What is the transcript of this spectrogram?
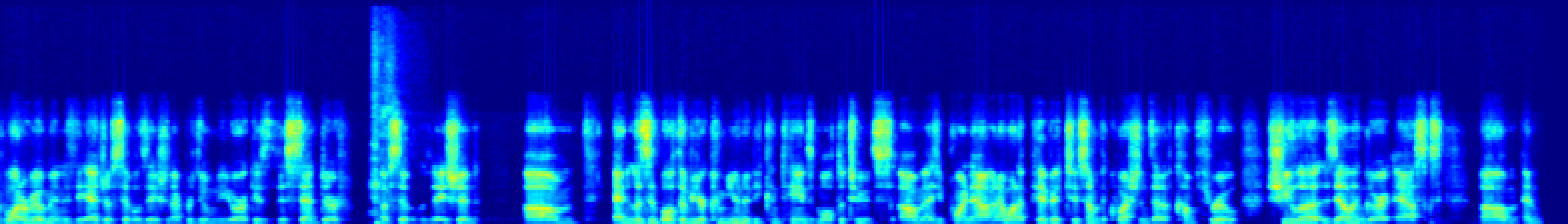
if Waterville, Maine is the edge of civilization, I presume New York is the center of civilization. Um, and listen, both of your community contains multitudes, um, as you point out. And I want to pivot to some of the questions that have come through. Sheila Zellinger asks, um, and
